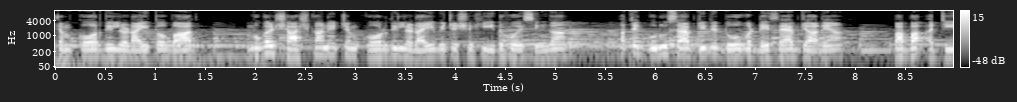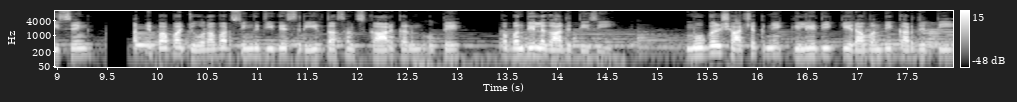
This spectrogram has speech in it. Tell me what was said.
ਚਮਕੌਰ ਦੀ ਲੜਾਈ ਤੋਂ ਬਾਅਦ ਮੁਗਲ ਸ਼ਾਸਕਾਂ ਨੇ ਚਮਕੌਰ ਦੀ ਲੜਾਈ ਵਿੱਚ ਸ਼ਹੀਦ ਹੋਏ ਸਿੰਘਾਂ ਅਤੇ ਗੁਰੂ ਸਾਹਿਬ ਜੀ ਦੇ ਦੋ ਵੱਡੇ ਸਾਹਿਬਜ਼ਾਦਿਆਂ, ਬਾਬਾ ਅਜੀਤ ਸਿੰਘ ਅਤੇ ਬਾਬਾ ਜੋਰਾਵਰ ਸਿੰਘ ਜੀ ਦੇ ਸਰੀਰ ਦਾ ਸੰਸਕਾਰ ਕਰਨ ਉੱਤੇ ਪਾਬੰਦੀ ਲਗਾ ਦਿੱਤੀ ਸੀ। ਮੁਗਲ ਸ਼ਾਸਕ ਨੇ ਕਿਲੇ ਦੀ ਘੇਰਾਬੰਦੀ ਕਰ ਦਿੱਤੀ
